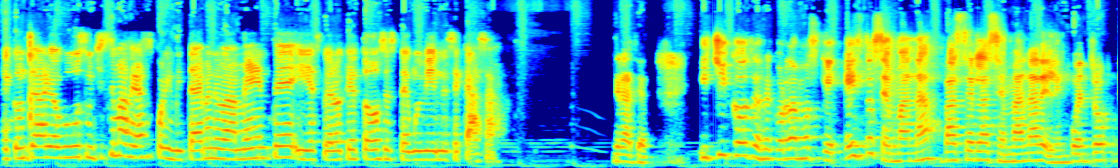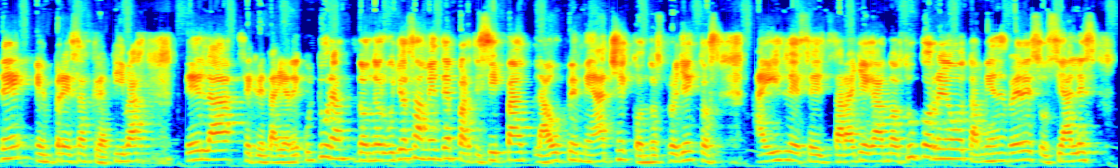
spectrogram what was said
Al contrario, Gus, muchísimas gracias por invitarme nuevamente y espero que todos estén muy bien desde casa. Gracias. Y chicos, les recordamos que esta semana va a ser la semana del encuentro de empresas creativas de la Secretaría de Cultura, donde orgullosamente participa la UPMH con dos proyectos. Ahí les estará llegando a su correo, también en redes sociales,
